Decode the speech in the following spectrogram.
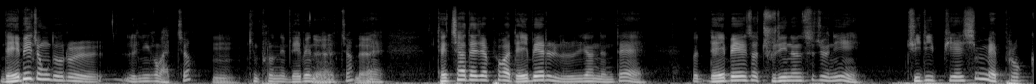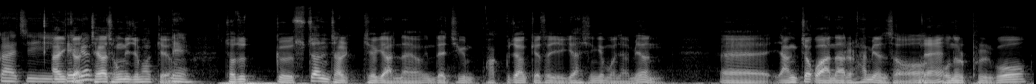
네 배 정도를 늘린 거 맞죠? 음. 김프로님 네배 네, 늘렸죠? 네. 대차 대조표가 네 배를 늘렸는데 그네 배에서 줄이는 수준이 GDP의 10몇 프로까지 아니, 그러니까 되면 제가 정리 좀 할게요. 네, 저도 그 숫자는 잘 기억이 안 나요. 근데 지금 곽 부장께서 얘기하신 게 뭐냐면 에, 양적 완화를 하면서 네. 돈을 풀고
